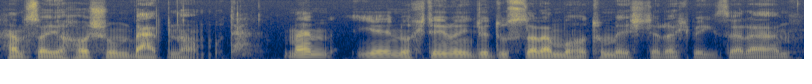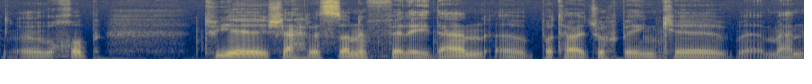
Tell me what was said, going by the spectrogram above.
همسایه هاشون بدنام بودن. من یه نکته رو اینجا دوست دارم باهاتون به اشتراک بگذارم. خب توی شهرستان فریدن با توجه به اینکه من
